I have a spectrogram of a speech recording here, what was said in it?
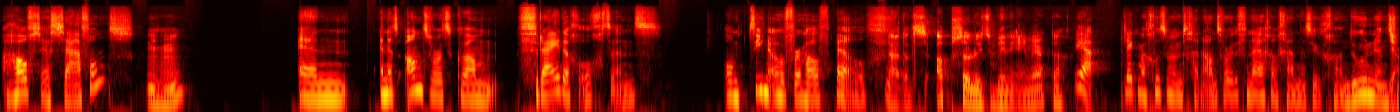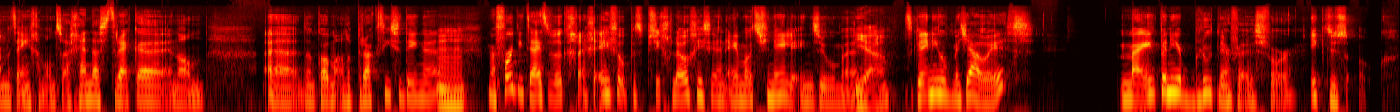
half zes avonds. Mhm. En, en het antwoord kwam vrijdagochtend om tien over half elf. Nou, dat is absoluut binnen één werkdag. Ja, het leek me goed om hem te gaan antwoorden vandaag. We gaan het natuurlijk gewoon doen. En Ja. zo meteen gaan we onze agenda's trekken. En dan, eh, dan komen alle praktische dingen. Mhm. Maar voor die tijd wil ik graag even op het psychologische en emotionele inzoomen. Ja, Want ik weet niet hoe het met jou is. Maar ik ben hier bloednerveus voor. ik dus ook.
